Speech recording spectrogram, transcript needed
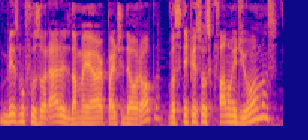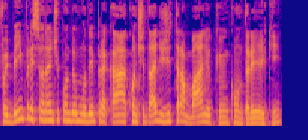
mesmo fuso horário da maior parte da Europa, você tem pessoas que falam idiomas. Foi bem impressionante quando eu mudei para cá a quantidade de trabalho que eu encontrei aqui.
